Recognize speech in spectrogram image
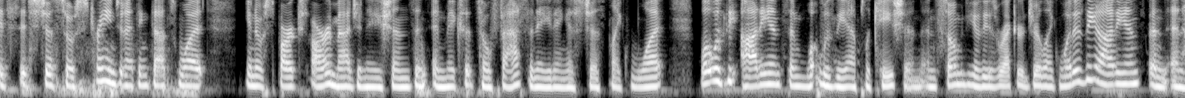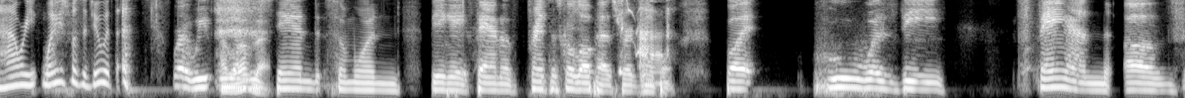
it's it's just so strange. And I think that's what you know sparks our imaginations and, and makes it so fascinating. Is just like what what was the audience and what was the application? And so many of these records, you're like, what is the audience and and how are you? What are you supposed to do with this? Right. We, I we love that. understand someone being a fan of Francisco Lopez, for Yeah. example, but who was the fan of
